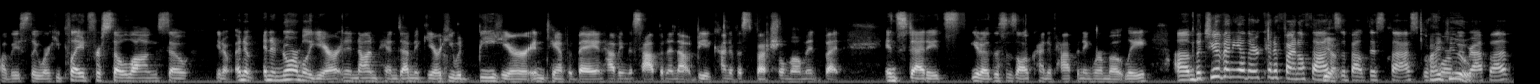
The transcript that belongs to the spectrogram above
obviously where he played for so long. So, you know, in a, in a normal year, in a non-pandemic year, he would be here in Tampa Bay and having this happen. And that would be a kind of a special moment. But instead it's, you know, this is all kind of happening remotely. Um, but do you have any other kind of final thoughts yeah, about this class before we wrap up?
